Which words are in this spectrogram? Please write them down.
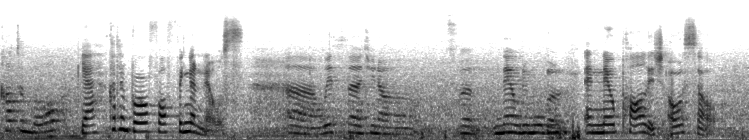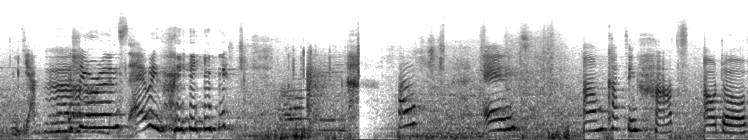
cotton ball Yeah, cotton ball for fingernails uh, with uh, you know uh, nail remover. and nail polish also. Yeah, she ruins everything. and I'm cutting hearts out of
